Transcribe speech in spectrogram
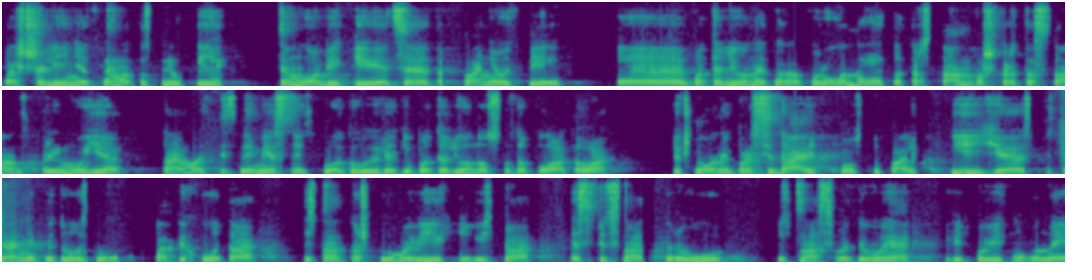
перша лінія це мотострілки, це мобіки, це так звані оці е, батальйони тероборони, Татарстан, Башкортостан, з Криму є найманці цей місний зброд у вигляді батальйону Судоплатова. Якщо вони просідають, то вступають в бій е, спеціальні підрозділи, піхота, десантно-штурмові їхні війська, спецназ ТРУ, спецназ ВДВ. Відповідно, вони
